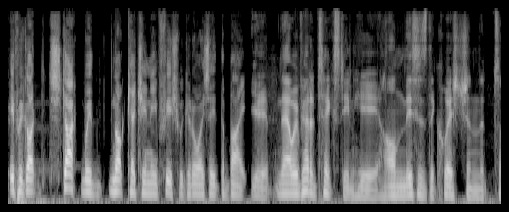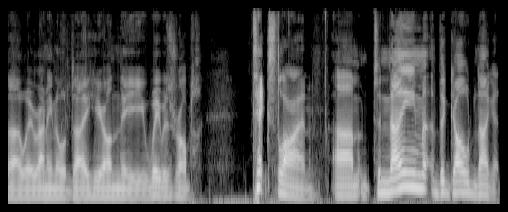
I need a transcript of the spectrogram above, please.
If we got stuck with not catching any fish, we could always eat the bait. yeah, now we've had a text in here on this is the question that uh, we're running all day here on the We Was Robbed text line um, to name the gold nugget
